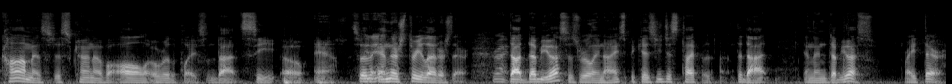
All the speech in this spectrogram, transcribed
.com is just kind of all over the place. and .com. So is. and there's three letters there. Right. .ws is really nice because you just type the dot and then WS right there.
